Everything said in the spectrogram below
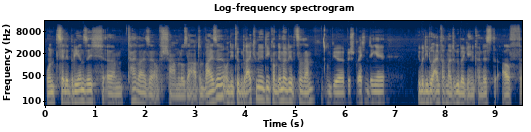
und zelebrieren sich ähm, teilweise auf schamlose Art und Weise. Und die Typo 3 Community kommt immer wieder zusammen und wir besprechen Dinge, über die du einfach mal drüber gehen könntest, auf,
